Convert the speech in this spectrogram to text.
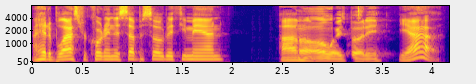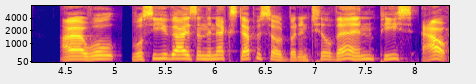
I had a blast recording this episode with you, man. Um, oh, always, buddy. Yeah. I will we'll see you guys in the next episode, but until then, peace out.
